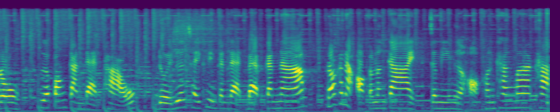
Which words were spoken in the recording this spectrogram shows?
ตรง เพื่อป้องกันแดดเผา โดยเลือกใช้ครีมกันแดดแบบกันน้ำ เพราะขณะออกกำลังกายจะมีเหงื่อออกค่อนข้างมากค่ะ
